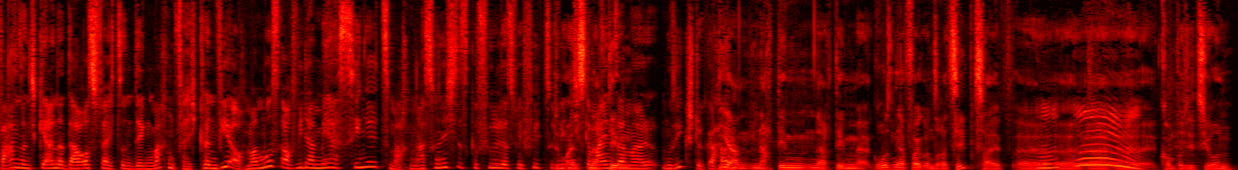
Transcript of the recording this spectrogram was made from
wahnsinnig gerne daraus vielleicht so ein Ding machen. Vielleicht können wir auch. Man muss auch wieder mehr Singles machen. Hast du nicht das Gefühl, dass wir viel zu Du wenig nach dem- gemeinsame Musikstücke haben? Ja, nach dem, nach dem großen Erfolg unserer Zilpzalp-Komposition. Mhm. Äh, äh, Komposition.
